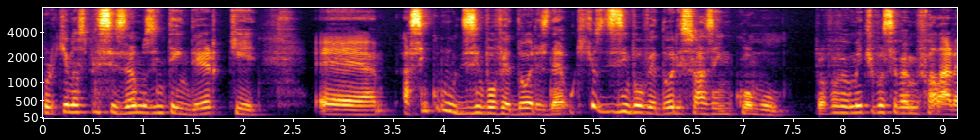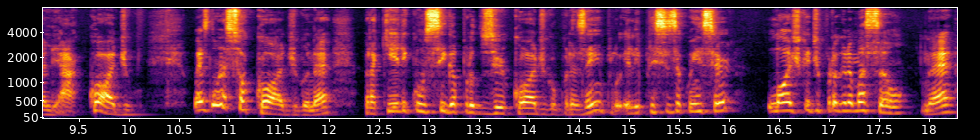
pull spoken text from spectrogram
Porque nós precisamos entender que, é, assim como desenvolvedores, né? O que, que os desenvolvedores fazem em comum? Provavelmente você vai me falar ali, ah, código. Mas não é só código, né? Para que ele consiga produzir código, por exemplo, ele precisa conhecer lógica de programação, né?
